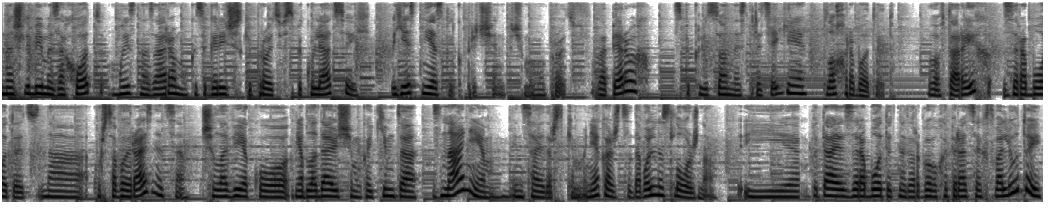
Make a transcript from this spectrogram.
Наш любимый заход. Мы с Назаром категорически против спекуляций. Есть несколько причин, почему мы против. Во-первых, спекуляционные стратегии плохо работают. Во-вторых, заработать на курсовой разнице человеку, не обладающему каким-то знанием инсайдерским, мне кажется, довольно сложно. И пытаясь заработать на торговых операциях с валютой,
